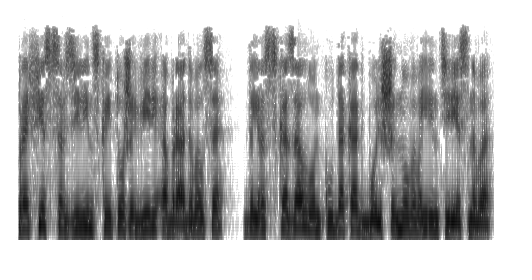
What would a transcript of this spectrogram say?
Профессор Зелинский тоже Вере обрадовался, да и рассказал он куда как больше нового и интересного,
